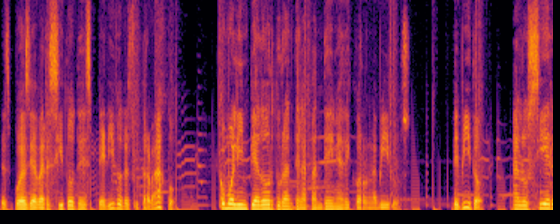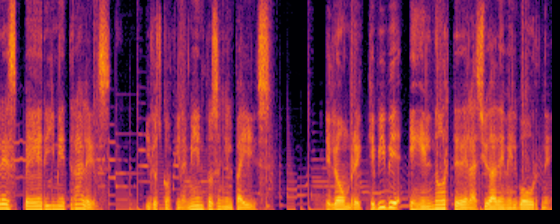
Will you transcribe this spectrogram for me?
después de haber sido despedido de su trabajo como limpiador durante la pandemia de coronavirus, debido a los cierres perimetrales y los confinamientos en el país. El hombre que vive en el norte de la ciudad de Melbourne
